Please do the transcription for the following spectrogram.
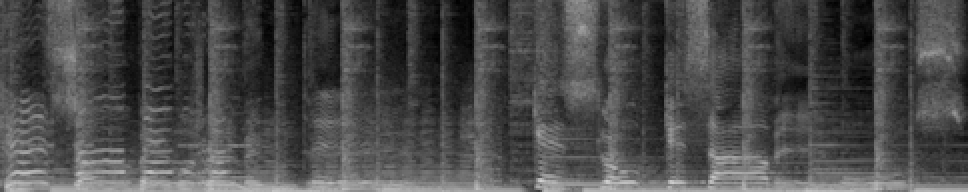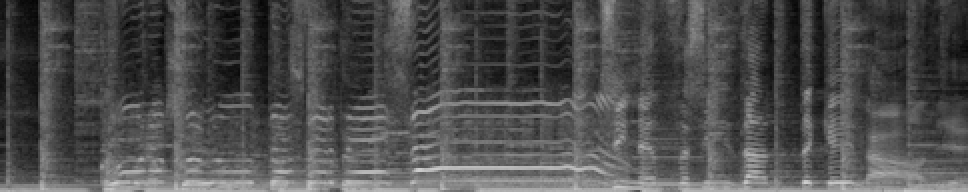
Que sabemos realmente. ¿Qué es lo que sabemos? Con absoluta certeza. Sin necesidad de que nadie,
